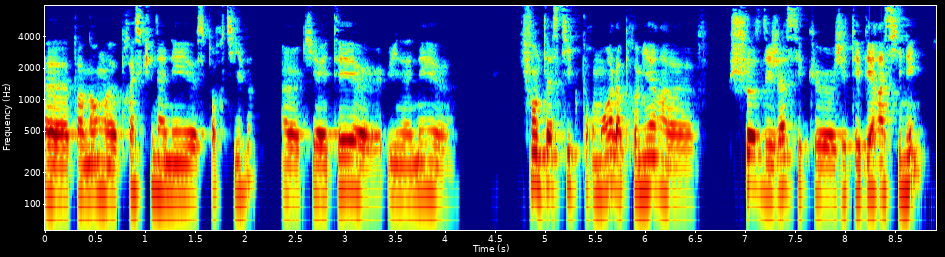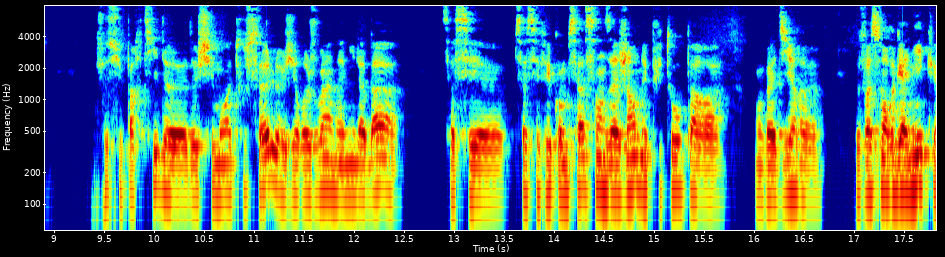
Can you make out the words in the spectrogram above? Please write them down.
euh, pendant presque une année sportive, qui a été une année fantastique pour moi. La première chose déjà, c'est que j'étais déraciné. Je suis parti de, de, chez moi tout seul. J'ai rejoint un ami là-bas. Ça s'est ça s'est fait comme ça, sans agent, mais plutôt par, on va dire, de façon organique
